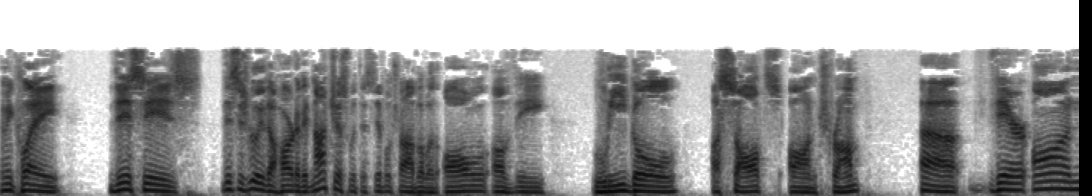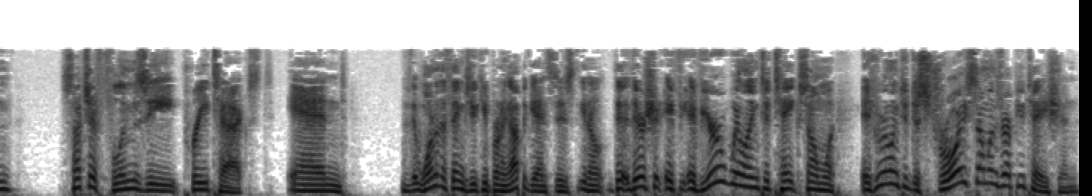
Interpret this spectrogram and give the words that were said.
I mean, Clay, this is, this is really the heart of it, not just with the civil trial, but with all of the legal assaults on Trump. Uh, they're on such a flimsy pretext and one of the things you keep running up against is, you know, there, there should, if, if you're willing to take someone, if you're willing to destroy someone's reputation,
